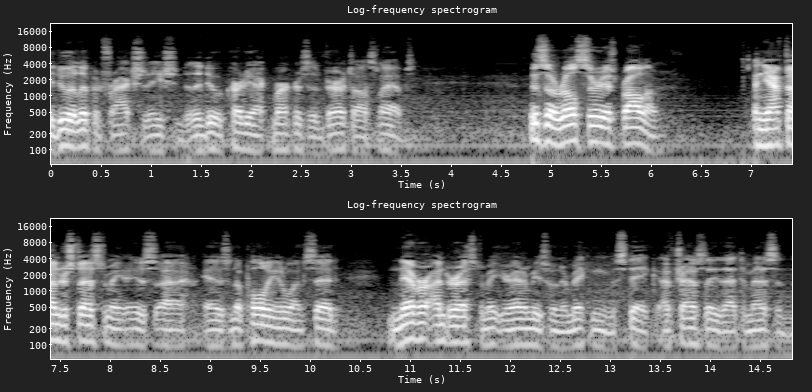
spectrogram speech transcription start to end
Did they do a lipid fractionation? Did they do a cardiac markers at Veritas Labs? This is a real serious problem, and you have to underestimate, as uh, as Napoleon once said, Never underestimate your enemies when they're making a mistake. I've translated that to medicine.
